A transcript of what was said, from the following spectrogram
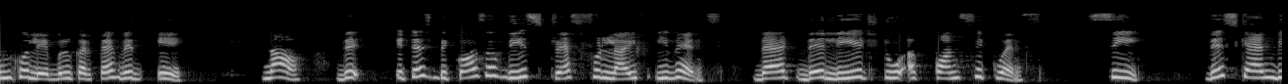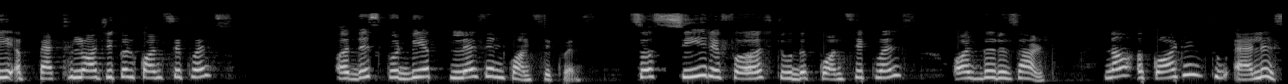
ان کو لیبل کرتے ہیں ود اے نا back of the stressful life events that the lead to consequence C this can be a pathological consequence اور this could be a please and consequence so C reference result نا according life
